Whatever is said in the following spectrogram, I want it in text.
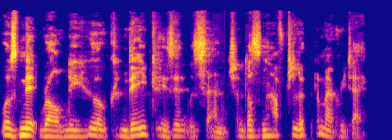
was Mitt Romney, who conveniently is in the Senate and doesn't have to look at him every day.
